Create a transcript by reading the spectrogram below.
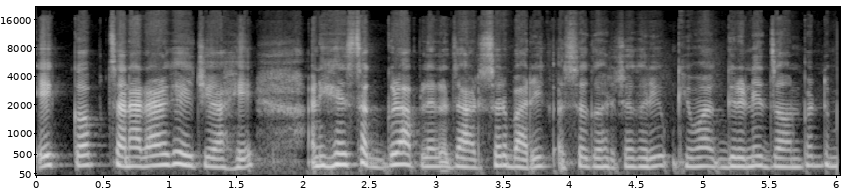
एक कप चणा डाळ घ्यायची आहे आणि हे सगळं आपल्याला जाडसर बारीक असं घरच्या घरी किंवा गिरणीत जाऊन पण तुम्ही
